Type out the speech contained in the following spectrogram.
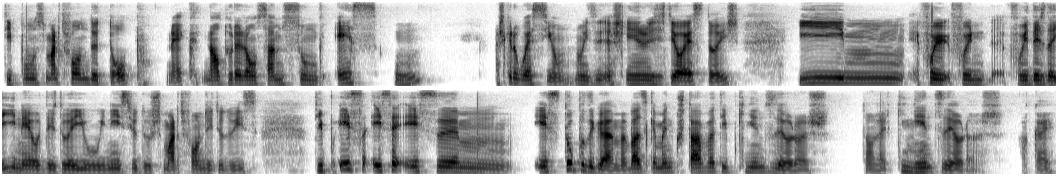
tipo um smartphone de topo, né? Que na altura era um Samsung S1, acho que era o S1, não, acho que ainda não existia o S2 e hum, foi, foi, foi desde aí, né? Desde aí o início dos smartphones e tudo isso. Tipo, esse, esse, esse, hum, esse topo de gama basicamente custava tipo 500 euros. Estão a ver? 500 euros, ok?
